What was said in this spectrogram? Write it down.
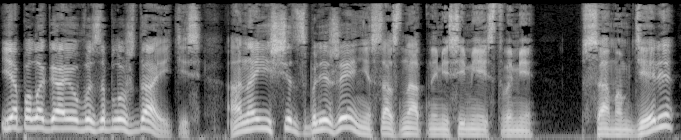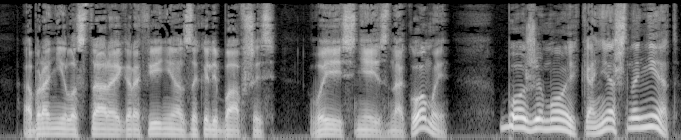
Я полагаю, вы заблуждаетесь. Она ищет сближение со знатными семействами». «В самом деле?» — обронила старая графиня, заколебавшись. «Вы с ней знакомы?» «Боже мой, конечно, нет».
